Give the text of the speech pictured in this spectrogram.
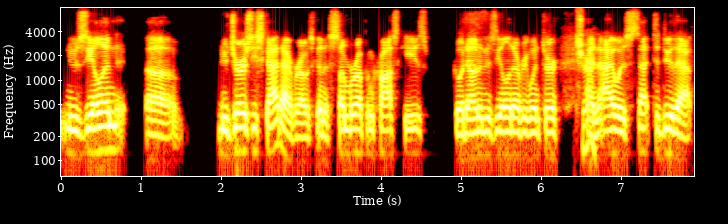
New Zealand, uh, New Jersey skydiver. I was going to summer up in Cross Keys, go down to New Zealand every winter. Sure. And I was set to do that.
